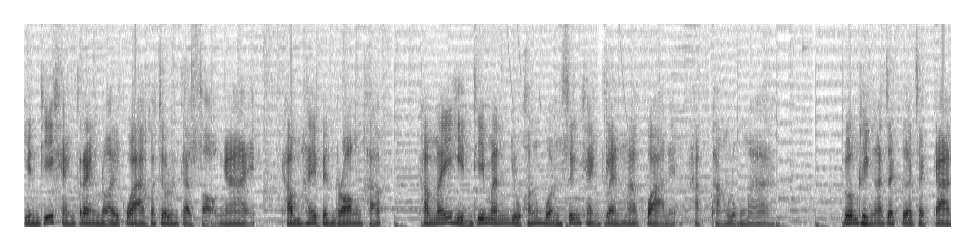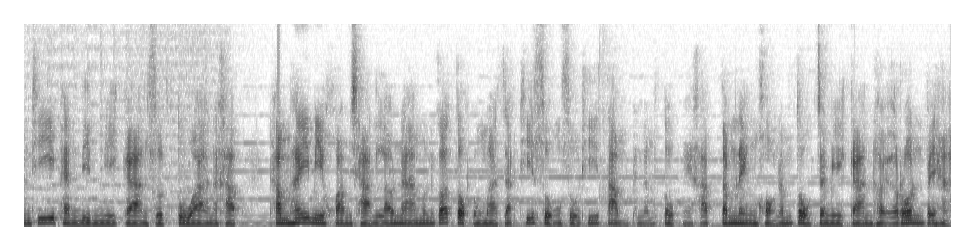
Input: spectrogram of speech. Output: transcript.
หินที่แข็งแกร่งน้อยกว่าก็จะโดนกัดเซาะง่ายทำให้เป็นร่องครับทำให้หินที่มันอยู่ข้างบนซึ่งแข็งแกร่งมากกว่าเนี่ยหักพังลงมา รวมถึงอาจจะเกิดจากการที่แผ่นดินมีการซุดตัวนะครับ ทำให้มีความชันแล้วน้ำมันก็ตกลงมาจากที่สูงสู่ที่ต่ำเป็นน้ำตกนะครับตำแหน่งของน้ำตกจะมีการถอยร่นไปหา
